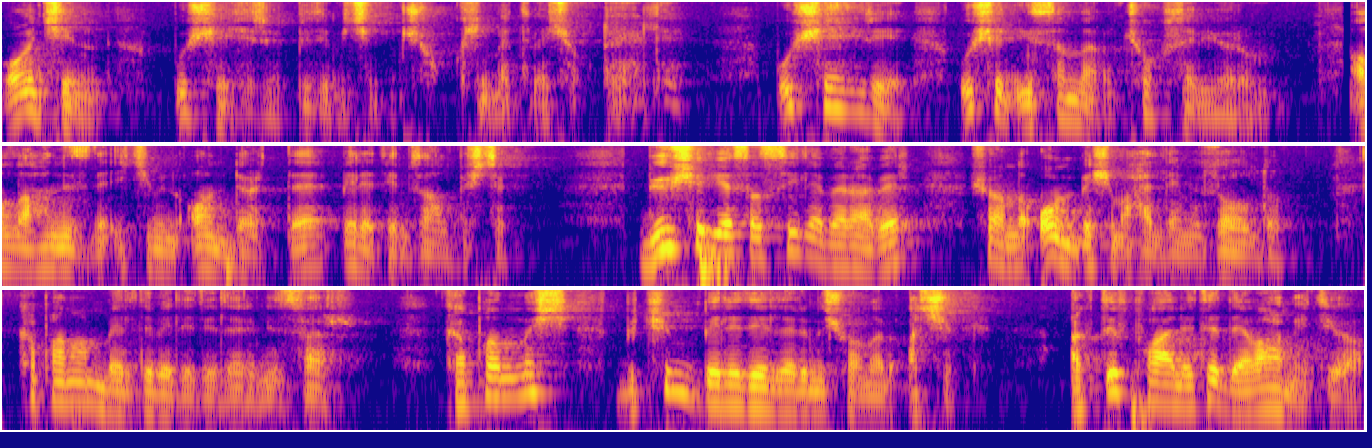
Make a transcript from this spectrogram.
Onun için bu şehir bizim için çok kıymetli ve çok değerli. Bu şehri, bu şehrin insanlarını çok seviyorum. Allah'ın izniyle 2014'te belediyemizi almıştık. Büyükşehir yasası ile beraber şu anda 15 mahallemiz oldu. Kapanan belde belediyelerimiz var. Kapanmış bütün belediyelerimiz şu anda açık. Aktif faaliyete devam ediyor.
